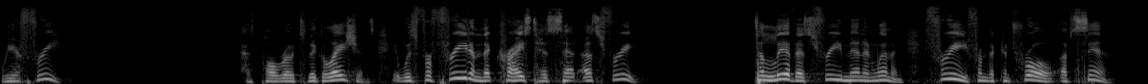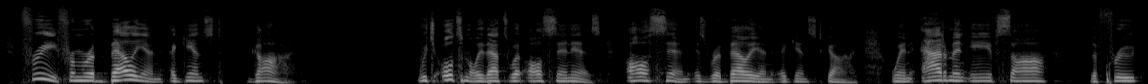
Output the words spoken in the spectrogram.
we are free as Paul wrote to the Galatians. It was for freedom that Christ has set us free. To live as free men and women, free from the control of sin, free from rebellion against God. Which ultimately, that's what all sin is. All sin is rebellion against God. When Adam and Eve saw the fruit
